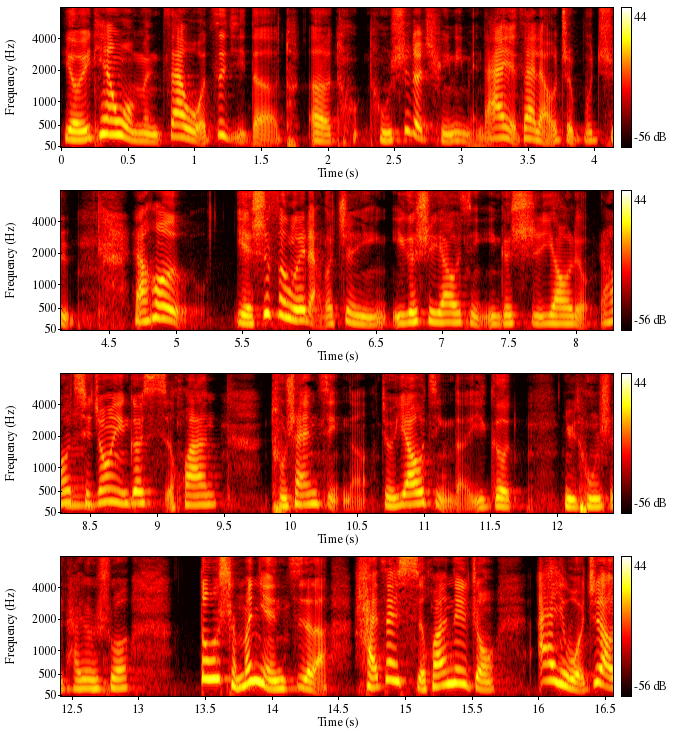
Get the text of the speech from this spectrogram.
有一天我们在我自己的呃同同事的群里面，大家也在聊这部剧，然后也是分为两个阵营，一个是妖精，一个是妖柳。然后其中一个喜欢涂山璟的，就妖精的一个女同事，她就是说。都什么年纪了，还在喜欢那种爱我就要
